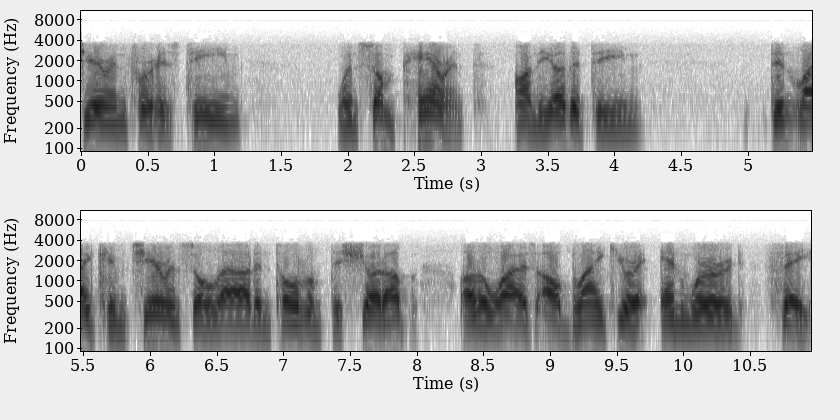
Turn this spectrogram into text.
cheering for his team when some parent on the other team didn't like him cheering so loud and told him to shut up, otherwise I'll blank your N word face.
